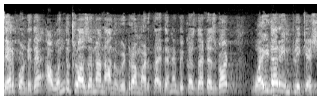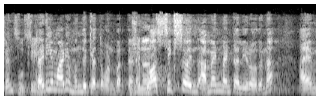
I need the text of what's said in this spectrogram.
ಸೇರ್ಕೊಂಡಿದೆ. ಆ ಒಂದು ಕ್ಲಾಸ್ ಅನ್ನ ನಾನು ವಿಡ್ರಾ ಮಾಡ್ತಾ ಇದ್ದೇನೆ because that has got wider implications study ಮಾಡಿ ಮುಂದಕ್ಕೆ ತಗೊಂಡ್ ಬರ್ತೇನೆ. ಕ್ಲಾಸ್ ಸಿಕ್ಸ್ ಅಮೆಂಡ್ಮೆಂಟ್ ಅಲ್ಲಿ ಇರೋದನ್ನ ಐ ಎಂ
